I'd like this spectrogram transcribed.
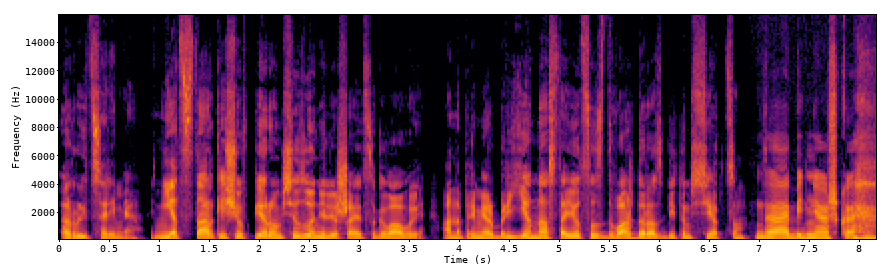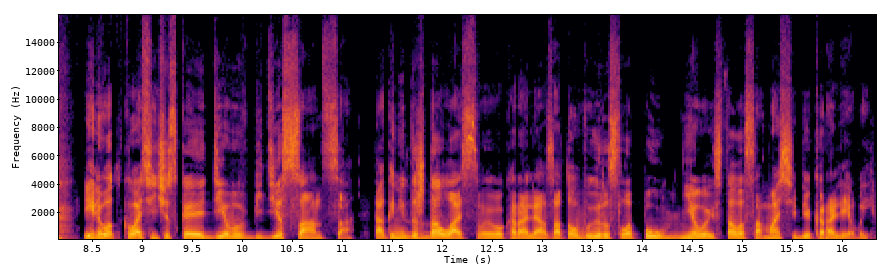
рыцарями. Нет, Старк еще в первом сезоне лишается головы, а, например, Бриенна остается с дважды разбитым сердцем. Да, бедняжка. Или вот классическая дева в беде Санса – так и не дождалась своего короля, зато выросла, поумнела и стала сама себе королевой.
